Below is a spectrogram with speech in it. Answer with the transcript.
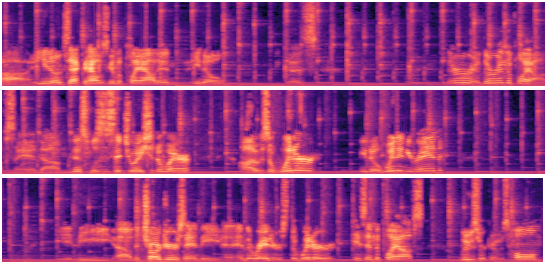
uh, you know, exactly how it was going to play out, and you know, because they're they're in the playoffs, and um, this was a situation to where uh, it was a winner, you know, winning you're in. The uh, the Chargers and the and the Raiders. The winner is in the playoffs. Loser goes home.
